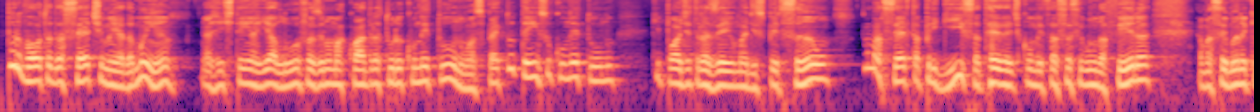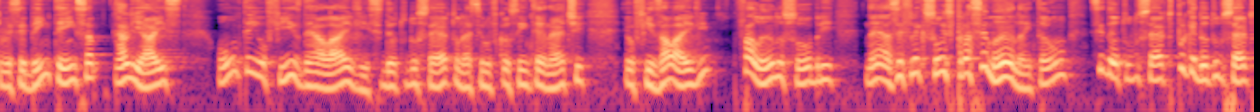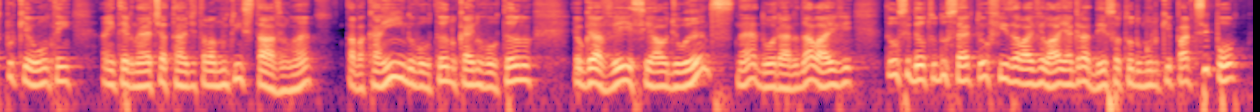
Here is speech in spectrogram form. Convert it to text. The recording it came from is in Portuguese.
Por volta das sete e meia da manhã, a gente tem aí a Lua fazendo uma quadratura com Netuno, um aspecto tenso com Netuno, que pode trazer uma dispersão, uma certa preguiça até né, de começar essa segunda-feira. É uma semana que vai ser bem intensa. Aliás, ontem eu fiz né, a live, se deu tudo certo, né, se não ficou sem internet, eu fiz a live falando sobre né, as reflexões para a semana. Então, se deu tudo certo, porque deu tudo certo, porque ontem a internet à tarde estava muito instável, né? Estava caindo, voltando, caindo, voltando. Eu gravei esse áudio antes né, do horário da live. Então, se deu tudo certo, eu fiz a live lá e agradeço a todo mundo que participou.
